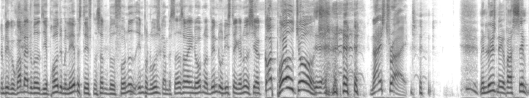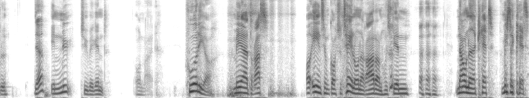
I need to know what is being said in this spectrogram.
Jamen, det kan jo godt være, at du ved, de har prøvet det med læbestiften, og så er den blevet fundet inde på den russiske ambassade, så er der en, der åbner et vindue, lige stikker ud og siger, godt prøvet, George! nice try! Men løsningen er faktisk simpel. Ja. En ny type agent. Åh oh, nej. hurtigere, mere adræt, og en, som går totalt under radaren hos fjenden. Navnet er Kat. Missa Kat.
